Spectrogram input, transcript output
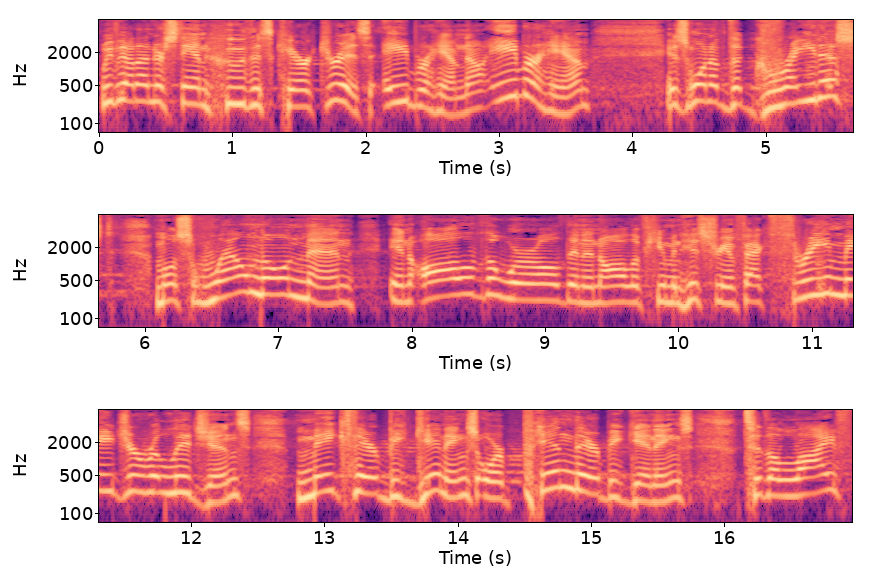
we've got to understand who this character is Abraham. Now, Abraham is one of the greatest, most well known men in all of the world and in all of human history. In fact, three major religions make their beginnings or pin their beginnings to the life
